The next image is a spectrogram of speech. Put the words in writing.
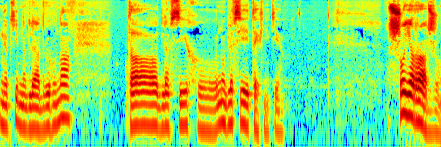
необхідна для двигуна та для всіх, ну, для всієї техніки. Що я раджу,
